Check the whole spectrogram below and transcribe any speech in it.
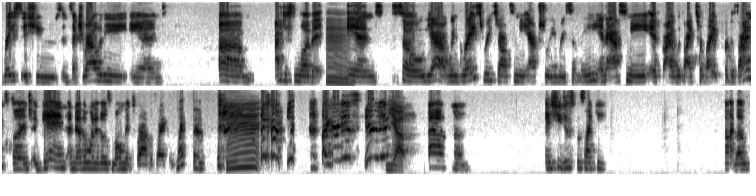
race issues and sexuality and um, I just love it. Mm. And so, yeah, when Grace reached out to me actually recently and asked me if I would like to write for Design Sponge, again, another one of those moments where I was like, what the? Mm. like, are you serious? Yeah. Um, and she just was like, I love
